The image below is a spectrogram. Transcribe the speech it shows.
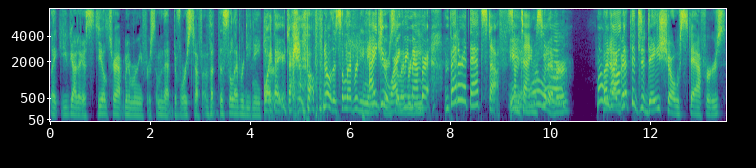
like you got a steel trap memory for some of that divorce stuff of the celebrity nature. Oh, I thought you were talking about. no, the celebrity nature. I do. I remember. I'm better at that stuff Yeah, sometimes. well, whatever. Yeah. Well, But I bet the Today Show staffers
